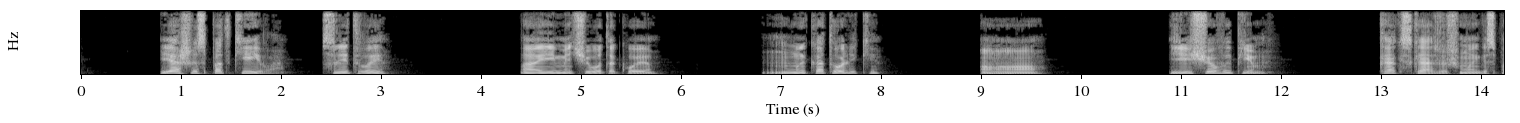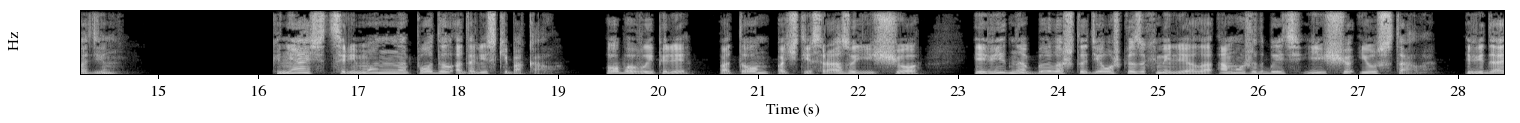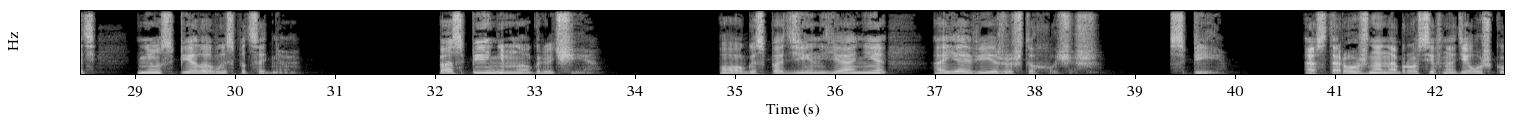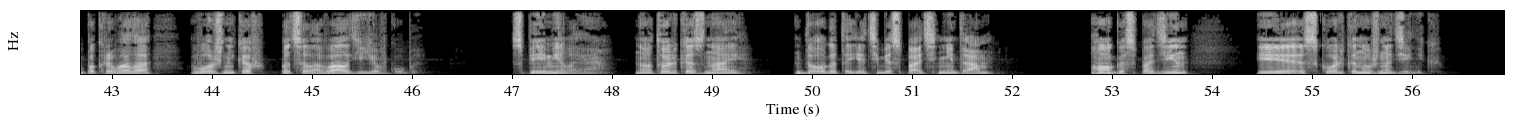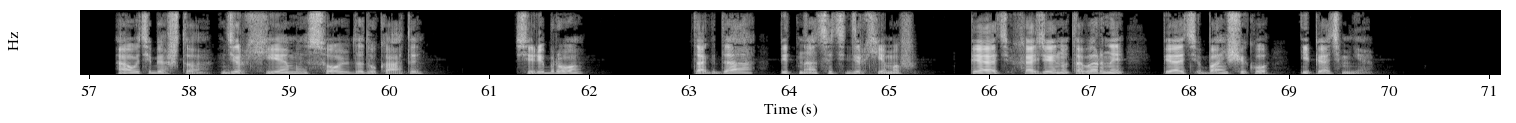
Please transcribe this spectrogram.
Я ж из-под Киева, с Литвы. А имя чего такое? Мы католики. А, -а, -а. Еще выпьем? Как скажешь, мой господин. Князь церемонно подал одолиский бокал. Оба выпили, потом почти сразу еще, и видно было, что девушка захмелела, а может быть, еще и устала. Видать, не успела выспаться днем. Поспи немного, Лючия. О, господин, я не... А я вижу, что хочешь. Спи. Осторожно набросив на девушку покрывало, Вожников поцеловал ее в губы. «Спи, милая, но только знай, долго-то я тебе спать не дам». «О, господин, и сколько нужно денег?» «А у тебя что, дирхемы, сольда, дукаты?» «Серебро». «Тогда пятнадцать дирхемов. Пять хозяину таверны, пять банщику и пять мне».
